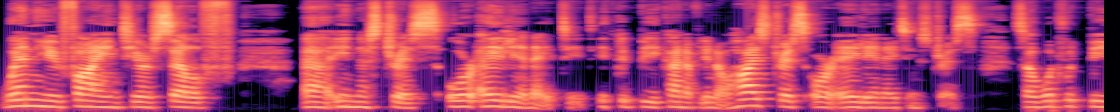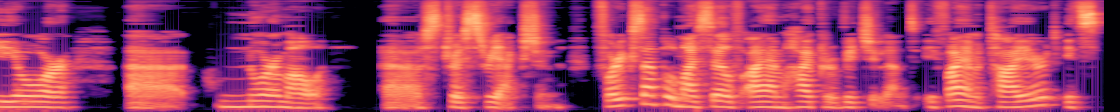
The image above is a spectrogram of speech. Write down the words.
when you find yourself uh, in a stress or alienated. It could be kind of, you know, high stress or alienating stress. So what would be your uh, normal uh, stress reaction? For example, myself, I am hyper vigilant. If I am tired, it's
